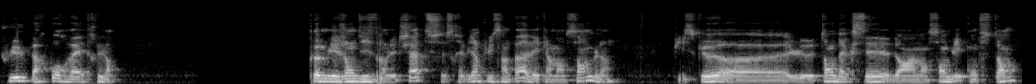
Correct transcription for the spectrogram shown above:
plus le parcours va être lent. Comme les gens disent dans le chat, ce serait bien plus sympa avec un ensemble puisque euh, le temps d'accès dans un ensemble est constant,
